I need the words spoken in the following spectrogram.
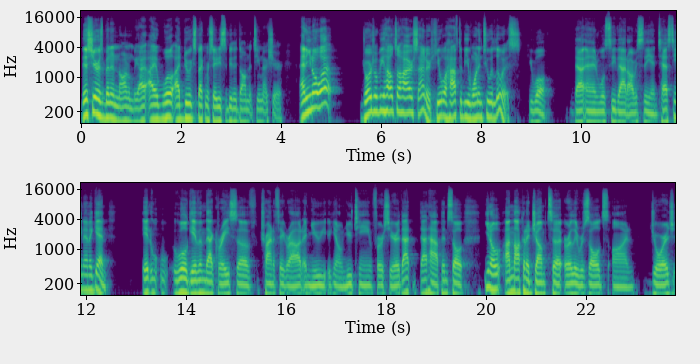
this year has been an anomaly. I, I will I do expect Mercedes to be the dominant team next year. And you know what? George will be held to a higher standard. He will have to be one and two with Lewis. He will that, and we'll see that obviously in testing. And again, it w- will give him that grace of trying to figure out a new, you know, new team first year. That that happens. So, you know, I'm not going to jump to early results on George.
